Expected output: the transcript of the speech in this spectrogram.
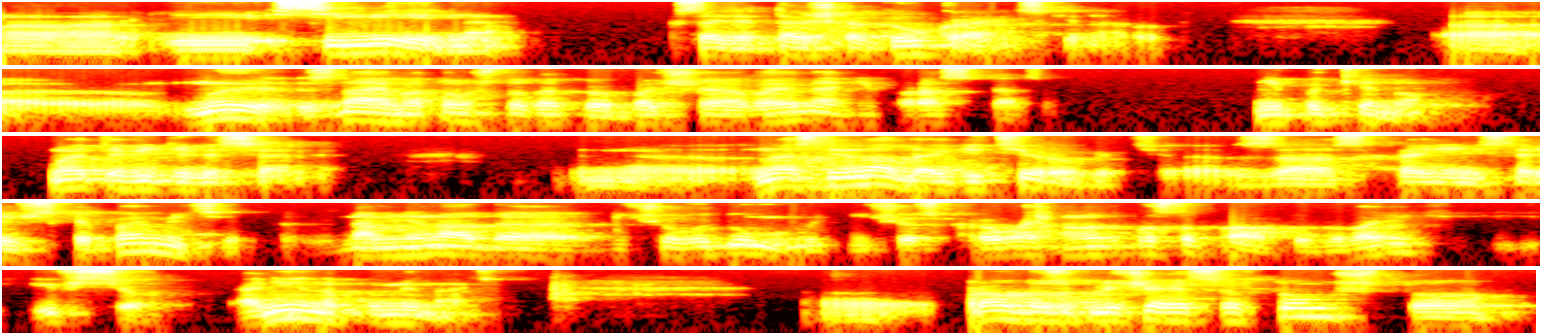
э, и семейно, кстати, так же, как и украинский народ. А, мы знаем о том, что такое большая война не по рассказам, не по кино. Мы это видели сами. Нас не надо агитировать за сохранение исторической памяти. Нам не надо ничего выдумывать, ничего скрывать. Нам надо просто правду говорить, и все. О ней напоминать. А, правда заключается в том, что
